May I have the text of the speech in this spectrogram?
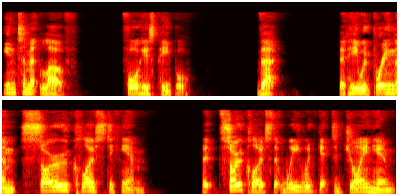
intimate love for his people that, that he would bring them so close to him that so close that we would get to join him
